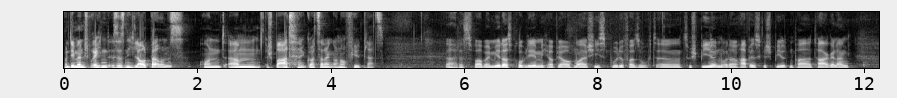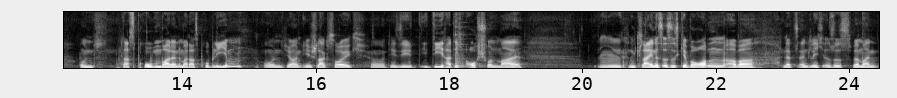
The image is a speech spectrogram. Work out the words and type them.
Und dementsprechend ist es nicht laut bei uns und ähm, spart Gott sei Dank auch noch viel Platz. Ja, das war bei mir das Problem. Ich habe ja auch mal Schießbude versucht äh, zu spielen oder habe es gespielt ein paar Tage lang. Und das Proben war dann immer das Problem. Und ja, ein E-Schlagzeug, äh, diese Idee hatte ich auch schon mal. Hm, ein kleines ist es geworden, aber letztendlich ist es, wenn man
